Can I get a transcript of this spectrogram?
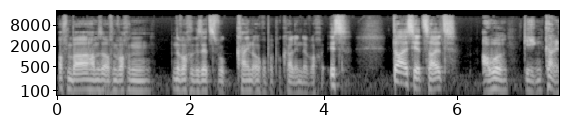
Offenbar haben sie auf eine Woche, eine Woche gesetzt, wo kein Europapokal in der Woche ist. Da ist jetzt halt Aue gegen Köln.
